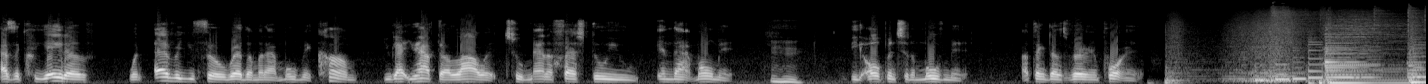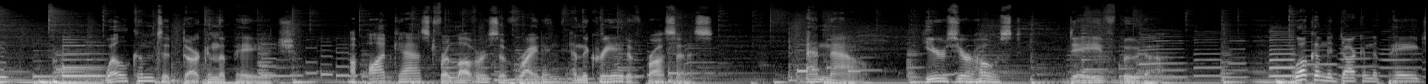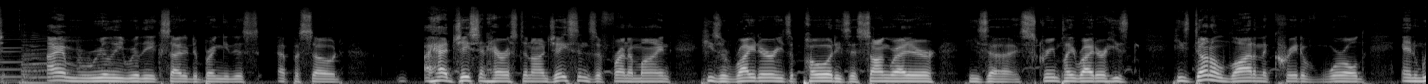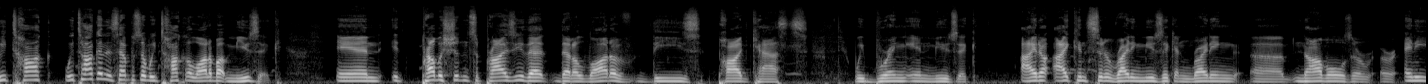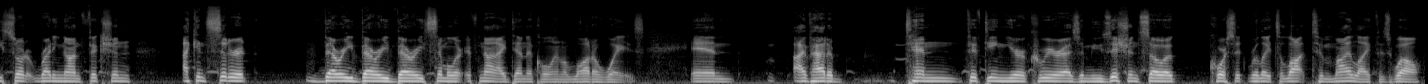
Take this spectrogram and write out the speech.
as a creative, whenever you feel rhythm and that movement come, you got you have to allow it to manifest through you in that moment. Mm-hmm. Be open to the movement. I think that's very important. Welcome to Darken the Page, a podcast for lovers of writing and the creative process. And now, here's your host, Dave Buddha. Welcome to Darken the Page. I am really, really excited to bring you this episode. I had Jason Hairston on. Jason's a friend of mine. He's a writer, he's a poet, he's a songwriter, he's a screenplay writer. He's he's done a lot in the creative world and we talk we talk in this episode we talk a lot about music and it probably shouldn't surprise you that that a lot of these podcasts we bring in music i don't i consider writing music and writing uh, novels or, or any sort of writing nonfiction i consider it very very very similar if not identical in a lot of ways and i've had a 10 15 year career as a musician so of course it relates a lot to my life as well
